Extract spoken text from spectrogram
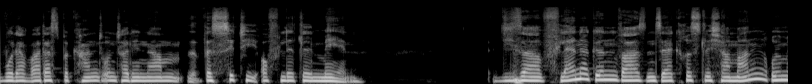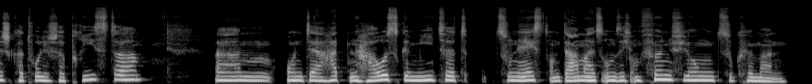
wurde, war das bekannt unter dem Namen The City of Little Men. Dieser Flanagan war ein sehr christlicher Mann, römisch-katholischer Priester, ähm, und der hat ein Haus gemietet, zunächst und damals, um sich um fünf Jungen zu kümmern.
